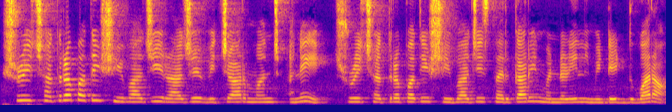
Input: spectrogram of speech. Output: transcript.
છત્રપતિ શિવાજી રાજે વિચાર મંચ અને શ્રી છત્રપતિ શિવાજી સરકારી મંડળી લિમિટેડ દ્વારા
